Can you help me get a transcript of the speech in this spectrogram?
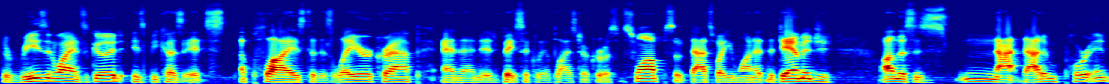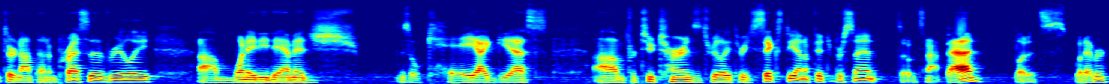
The reason why it's good is because it applies to this layer crap, and then it basically applies to a corrosive swamp. So that's why you want it. The damage on this is not that important or not that impressive, really. Um, 180 damage is okay, I guess. Um, for two turns, it's really 360 on a 50%, so it's not bad but it's whatever.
